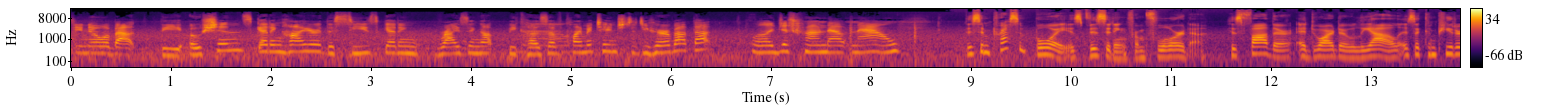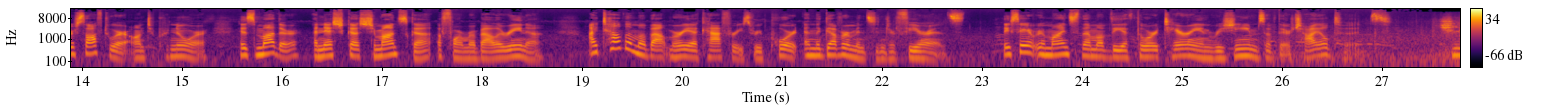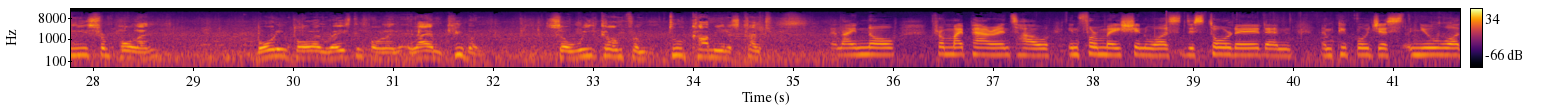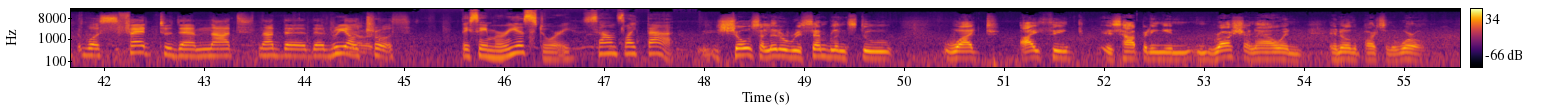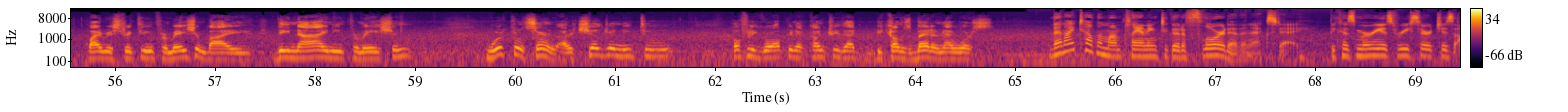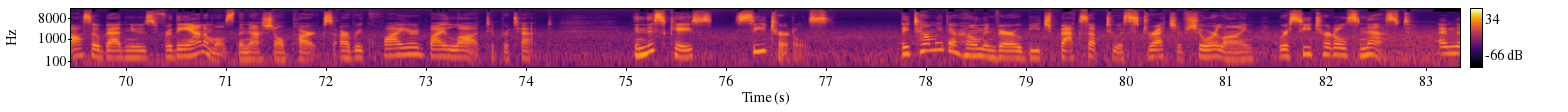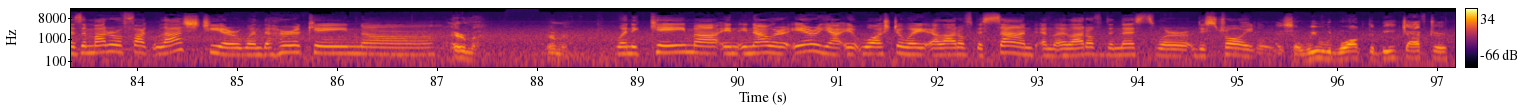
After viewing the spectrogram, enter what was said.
Do you know about the oceans getting higher, the seas getting rising up because of climate change? Did you hear about that? Well, I just found out now. This impressive boy is visiting from Florida. His father, Eduardo Leal, is a computer software entrepreneur. His mother, Aneshka Shimanska, a former ballerina. I tell them about Maria Caffrey's report and the government's interference. They say it reminds them of the authoritarian regimes of their childhoods. She is from Poland, born in Poland, raised in Poland, and I am Cuban. So we come from two communist countries. And I know from my parents how information was distorted and, and people just knew what was fed to them, not, not the, the real Yeah. truth. They say Maria's story sounds like that. It shows a little resemblance to what I think is happening in Russia now and in other parts of the world. By restricting information, by denying information, we're concerned. Our children need to hopefully grow up in a country that becomes better, not worse. Then I tell them I'm planning to go to Florida the next day because Maria's research is also bad news for the animals the national parks are required by law to protect. In this case, sea turtles. They tell me their home in Vero Beach backs up to a stretch of shoreline where sea turtles nest. And as a matter of fact, last year when the hurricane, uh, Irma, Irma. When it came uh, in, in our area, it washed away a lot of the sand and a lot of the nests were destroyed. So we would walk the beach after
